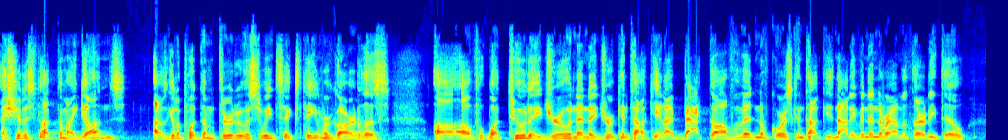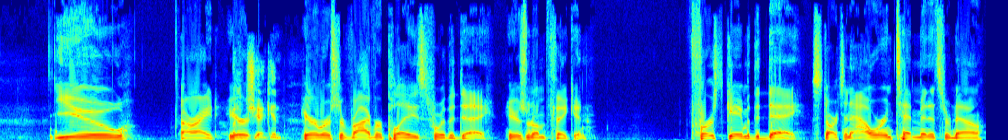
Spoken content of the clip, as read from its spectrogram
I should have stuck to my guns. I was going to put them through to a Sweet 16 regardless uh, of what two they drew, and then they drew Kentucky, and I backed off of it. And of course, Kentucky's not even in the round of 32. You. All right. Here, chicken. here are Survivor plays for the day. Here's what I'm thinking. First game of the day starts an hour and 10 minutes from now.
